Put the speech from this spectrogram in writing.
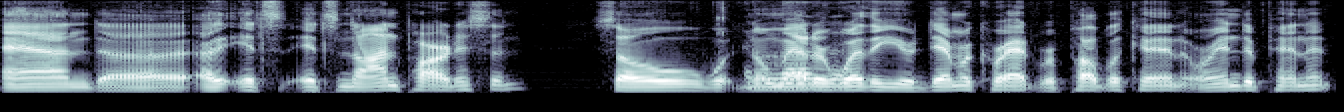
and uh, uh, it's it's nonpartisan. So no matter whether you're Democrat, Republican, or Independent,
